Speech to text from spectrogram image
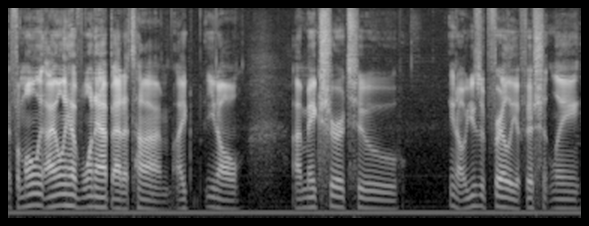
if I'm only I only have one app at a time. I you know, I make sure to you know, use it fairly efficiently.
